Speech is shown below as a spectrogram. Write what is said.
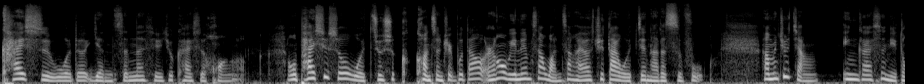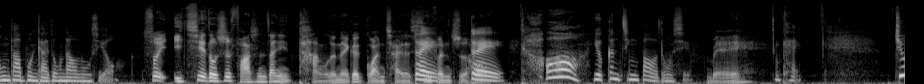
开始我的眼神那些就开始慌了。我拍戏的时候我就是 concentrate 不到，然后 William 上晚上还要去带我见他的师傅，他们就讲应该是你动到不应该动到的东西哦。所以一切都是发生在你躺了那个棺材的戏对份之后。，对，哦，有更劲爆的东西。没，OK，就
